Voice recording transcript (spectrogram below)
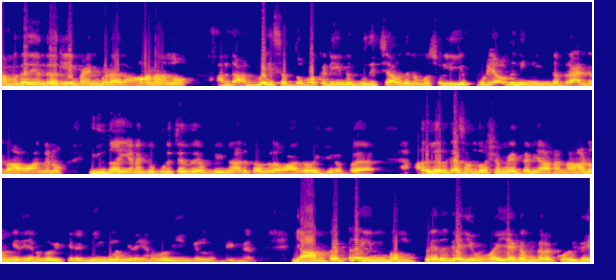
நமக்கு அது எந்த விதத்துலையும் பயன்படாது. ஆனாலும் அந்த அட்வைஸை துபக்கடின்னு குதிச்சாவது நம்ம சொல்லி எப்படியாவது நீங்க இந்த பிராண்டு தான் வாங்கணும். இதுதான் எனக்கு பிடிச்சது அப்படின்னு அடுத்தவங்களை வாங்க வைக்கிறப்ப அதுல இருக்க சந்தோஷமே தனியாக நானும் இதை அனுபவிக்கிறேன் நீங்களும் இதை அனுபவியுங்கள் அப்படின்னு. யாம் பெற்ற இன்பம் பெருக இவ்வையகம்ங்கிற கொள்கை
